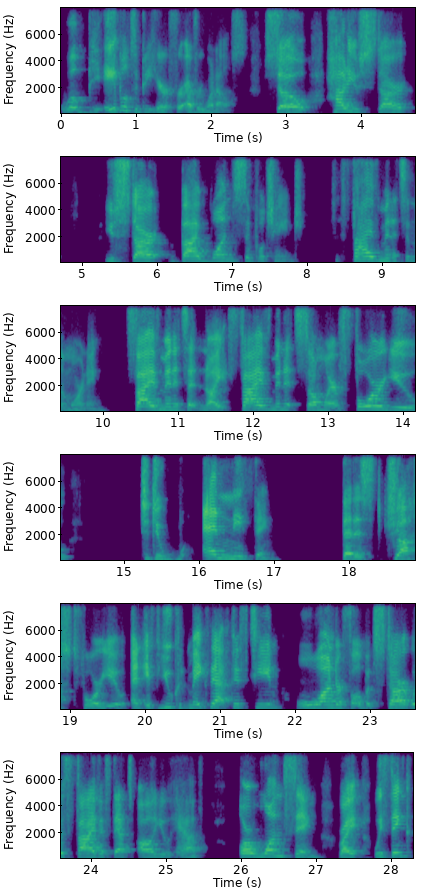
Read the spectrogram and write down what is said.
will be able to be here for everyone else. So, how do you start? You start by one simple change five minutes in the morning, five minutes at night, five minutes somewhere for you to do anything that is just for you. And if you could make that 15, wonderful, but start with five if that's all you have, or one thing, right? We think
